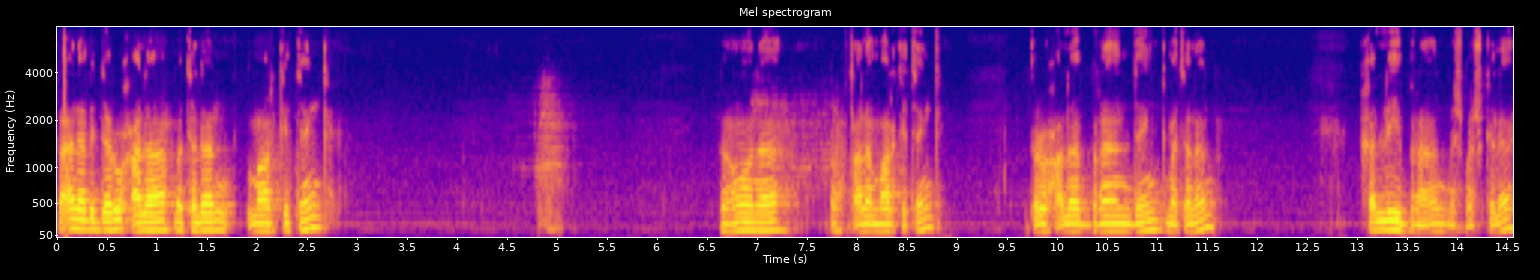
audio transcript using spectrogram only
فأنا بدي أروح على مثلا marketing فهون رحت على marketing تروح على branding مثلا. خليه brand مش مشكلة.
